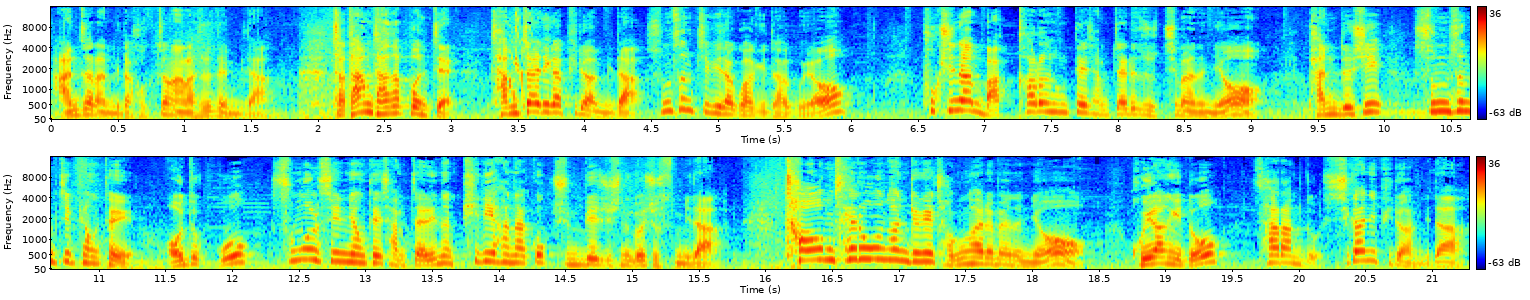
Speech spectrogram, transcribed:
안전합니다. 걱정 안 하셔도 됩니다. 자, 다음 다섯 번째. 잠자리가 필요합니다. 숨숨집이라고 하기도 하고요. 푹신한 마카롱 형태의 잠자리도 좋지만은요. 반드시 숨숨집 형태의 어둡고 숨을 수 있는 형태의 잠자리는 필히 하나 꼭 준비해 주시는 것이 좋습니다. 처음 새로운 환경에 적응하려면은요. 고양이도 사람도 시간이 필요합니다.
